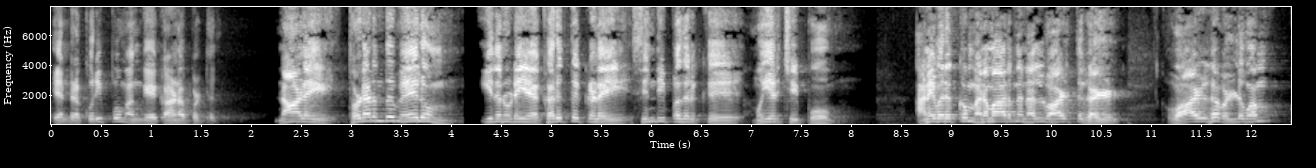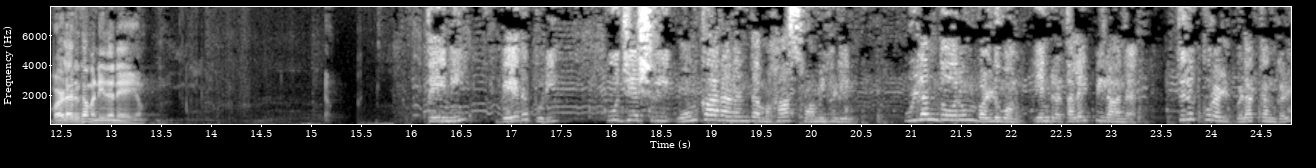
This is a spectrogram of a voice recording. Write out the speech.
என்ற குறிப்பும் அங்கே காணப்பட்டது. நாளை தொடர்ந்து மேலும் இதனுடைய கருத்துக்களை சிந்திப்பதற்கு முயற்சிப்போம். அனைவருக்கும் மனமார்ந்த நல்வாழ்த்துகள். வாழ்க வள்ளுவம் வளர்க மனிதநேயம். தேனி வேதபுரி பூஜ்ய ஸ்ரீ ஓம்காரானந்த மகா சுவாமிகளின் உள்ளந்தோறும் வள்ளுவம் என்ற தலைப்பிலான திருக்குறள் விளக்கங்கள்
